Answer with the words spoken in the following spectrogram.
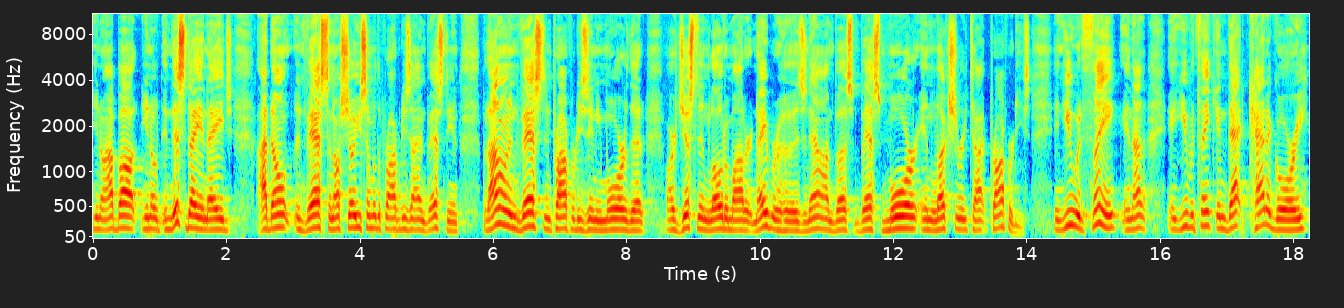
you know, I bought, you know, in this day and age, I don't invest, and I'll show you some of the properties I invest in, but I don't invest in properties anymore that are just in low to moderate neighborhoods. Now I invest more in luxury type properties. And you would think, and, I, and you would think in that category,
